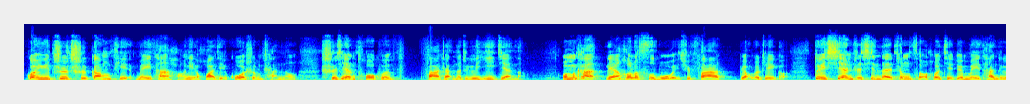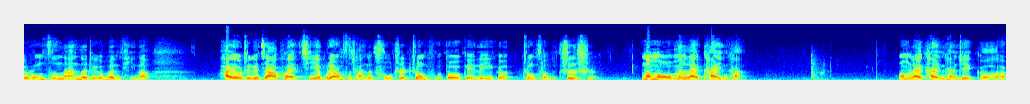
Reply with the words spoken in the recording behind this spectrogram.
关于支持钢铁、煤炭行业化解过剩产能、实现脱困发展的这个意见呢。我们看，联合了四部委去发表了这个对限制信贷政策和解决煤炭这个融资难的这个问题呢，还有这个加快企业不良资产的处置，政府都给了一个政策的支持。那么我们来看一看，我们来看一看这个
